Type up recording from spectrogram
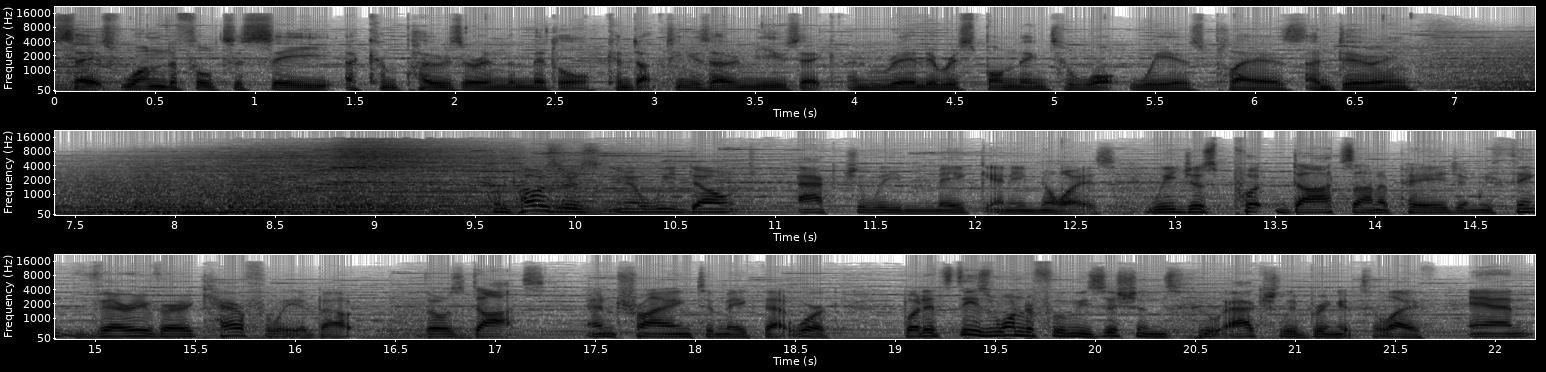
Say it's wonderful to see a composer in the middle conducting his own music and really responding to what we as players are doing. Composers, you know, we don't actually make any noise. We just put dots on a page and we think very, very carefully about those dots and trying to make that work. But it's these wonderful musicians who actually bring it to life. And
